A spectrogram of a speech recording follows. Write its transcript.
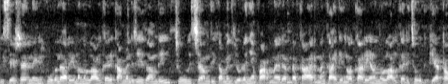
വിശേഷം. എന്തെങ്കിലും കൂടുതൽ അറിയണം എന്നുള്ള ആൾക്കാർ കമന്റ് ചെയ്താൽ മതി. ചോദിച്ചാൽ മതി. കമന്റിലൂടെ ഞാൻ പറഞ്ഞുതരാം. എന്താ കാരണം കാര്യങ്ങളൊക്കെ അറിയണം എന്നുള്ള ആൾക്കാർ ചോദിക്കുക കേട്ടോ.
